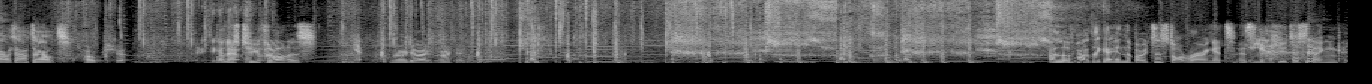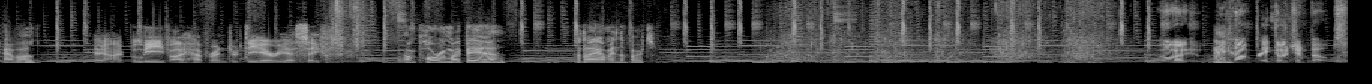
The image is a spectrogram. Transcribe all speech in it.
Out, out, out. Oh shit. Ready Oh, there's out two of the boat? piranhas. I'll get out. Okay. I love how they get in the boat and start rowing it. It's Yeah. the cutest thing ever. Okay, I believe I have rendered the area safe. I'm pouring my beer, but I am in the boat. Oh, I- can't play dodging boats.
